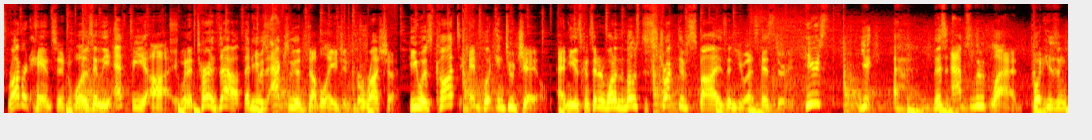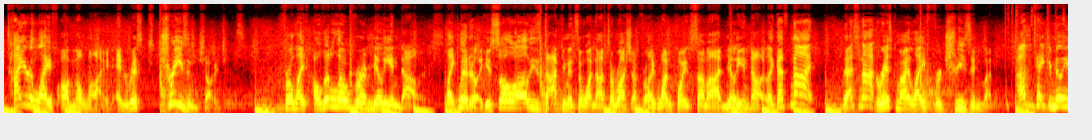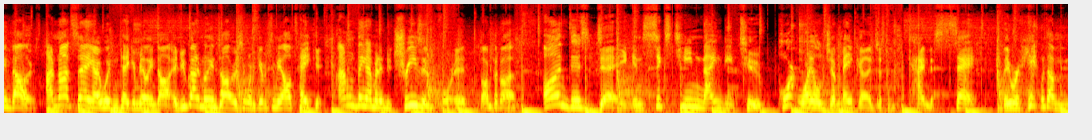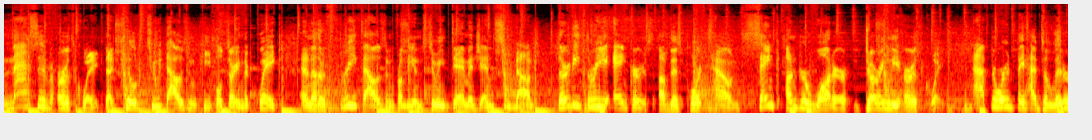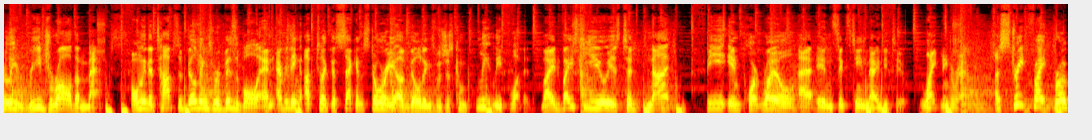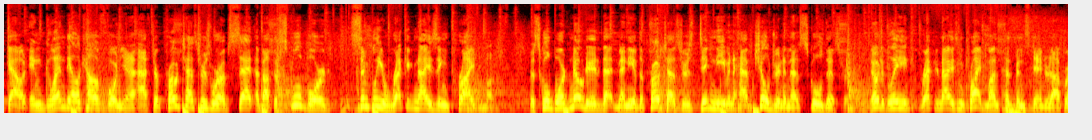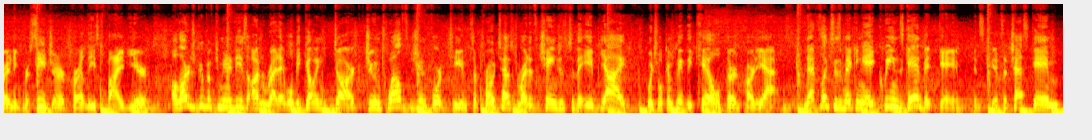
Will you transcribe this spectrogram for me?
Robert Hanssen was in the FBI when it turns out that he was actually a double agent for Russia. He was caught and put into jail, and he is considered one of the most destructive spies in US history. Here's you, uh, this absolute lad put his entire life on the line and risked treason charges for like a little over a million dollars. Like literally, he sold all these documents and whatnot to Russia for like one point some odd million dollars. Like that's not that's not risk my life for treason money. I'll take a million dollars. I'm not saying I wouldn't take a million dollars. If you've got a million dollars you want to give it to me, I'll take it. I don't think I'm going to do treason for it. Bump it up. On this day in 1692, Port Royal, Jamaica just kind of sank. They were hit with a massive earthquake that killed 2,000 people during the quake and another 3,000 from the ensuing damage and tsunami. 33 anchors of this port town sank underwater during the earthquake. Afterwards, they had to literally redraw the maps. Only the tops of buildings were visible, and everything up to like the second story of buildings was just completely flooded. My advice to you is to not be in Port Royal at, in 1692. Lightning round. A street fight broke out in Glendale, California after protesters were upset about the school board simply recognizing Pride Month. The school board noted that many of the protesters didn't even have children in that school district. Notably, recognizing Pride Month has been standard operating procedure for at least five years. A large group of communities on Reddit will be going dark June 12th to June 14th to protest Reddit's changes to the API, which will completely kill third party apps. Netflix is making a Queen's Gambit game. It's, it's a chess game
